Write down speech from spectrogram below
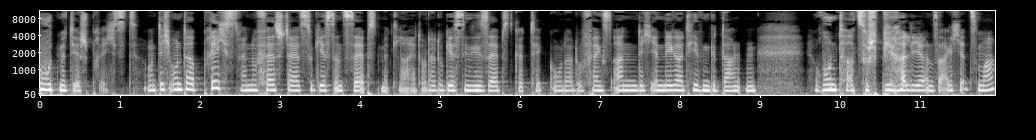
gut mit dir sprichst und dich unterbrichst, wenn du feststellst, du gehst ins Selbstmitleid oder du gehst in die Selbstkritik oder du fängst an, dich in negativen Gedanken runter zu spiralieren, sage ich jetzt mal.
